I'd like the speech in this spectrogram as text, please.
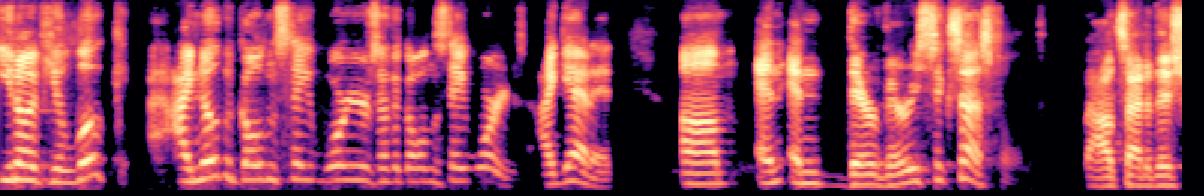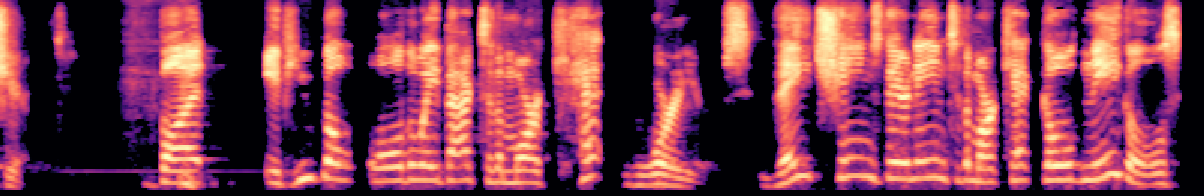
you know, if you look, I know the Golden State Warriors are the Golden State Warriors. I get it. Um, and, and they're very successful outside of this year. But if you go all the way back to the Marquette Warriors, they changed their name to the Marquette Golden Eagles.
